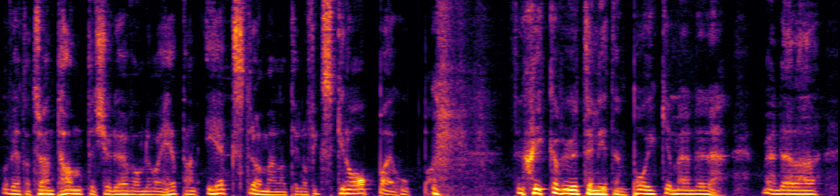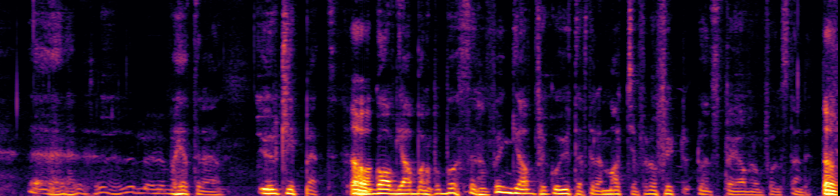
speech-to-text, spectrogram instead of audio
Och vet att Trent Hunter körde över om det var, hette han Ekström eller någonting. De fick skrapa ihop. Sen skickade vi ut en liten pojke med den där, med den där eh, vad heter det, urklippet. Ja. Och gav grabbarna på bussen. För en grabb fick gå ut efter den matchen för då fick då spöade över dem fullständigt. Ja.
